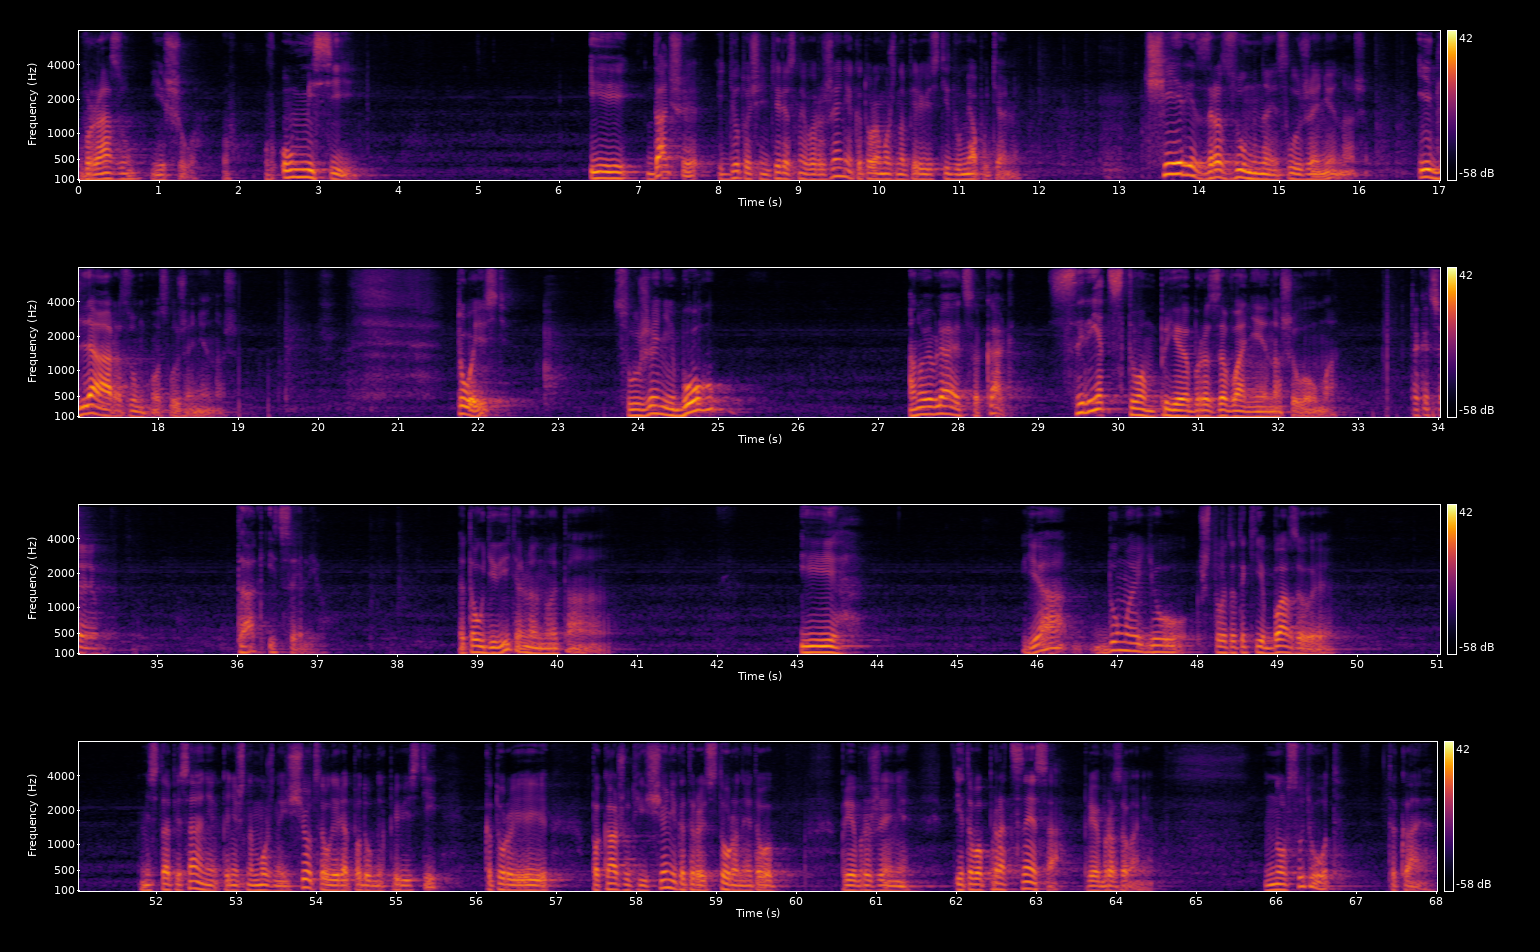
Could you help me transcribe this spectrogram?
в разум Иешуа, в ум Мессии. И дальше идет очень интересное выражение, которое можно перевести двумя путями. Через разумное служение наше и для разумного служения нашего. То есть служение Богу, оно является как средством преобразования нашего ума. Так и целью. Так и целью. Это удивительно, но это... И я думаю, что это такие базовые места Писания. Конечно, можно еще целый ряд подобных привести, которые покажут еще некоторые стороны этого преображения, этого процесса преобразования. Но суть вот такая.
